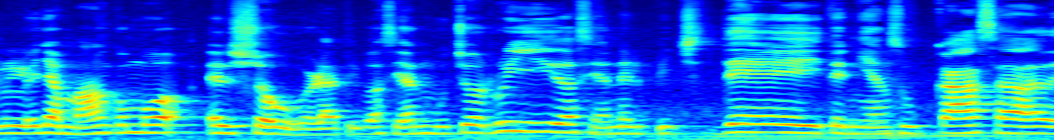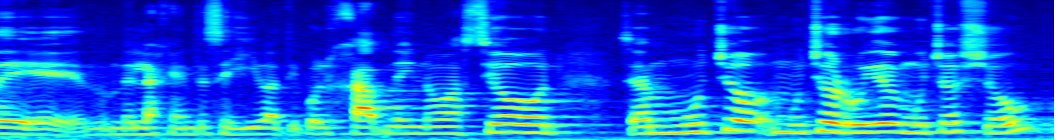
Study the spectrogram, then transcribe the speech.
le llamaban como el show, ¿verdad? Tipo, hacían mucho ruido, hacían el pitch day, tenían su casa de donde la gente se iba, tipo el hub de innovación, o sea, mucho, mucho ruido y mucho show,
